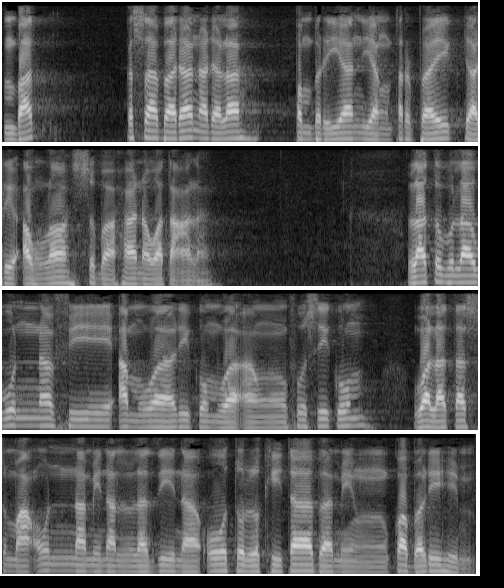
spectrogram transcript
4. Kesabaran adalah pemberian yang terbaik dari Allah Subhanahu wa taala. La tublawunna fi amwalikum wa anfusikum wala tasma'unna minal ladzina utul kitaba min qablihim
